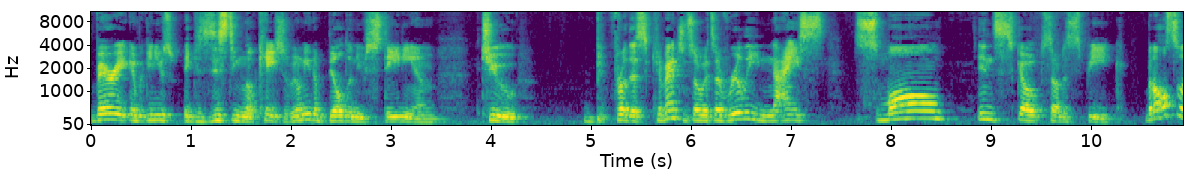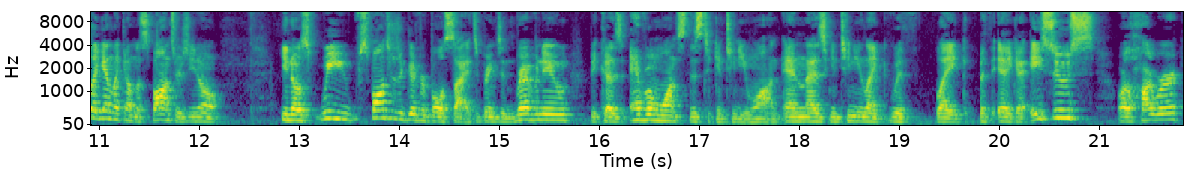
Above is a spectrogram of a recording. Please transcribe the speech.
very and we can use existing locations. We don't need to build a new stadium to for this convention. So it's a really nice small in scope so to speak. But also again like on the sponsors you know you know, we sponsors are good for both sides. It brings in revenue because everyone wants this to continue on, and as you continue like with like with like a Asus or the hardware,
